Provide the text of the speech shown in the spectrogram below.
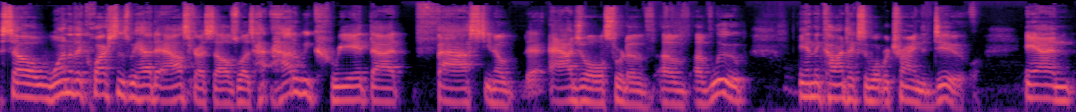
So one of the questions we had to ask ourselves was how do we create that fast you know agile sort of, of, of loop in the context of what we're trying to do and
